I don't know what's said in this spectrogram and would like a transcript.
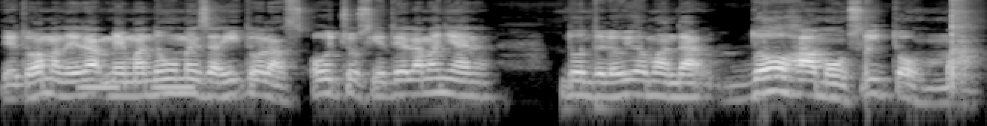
De todas maneras, me mandan un mensajito a las 8 o 7 de la mañana donde le voy a mandar dos jamoncitos más.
